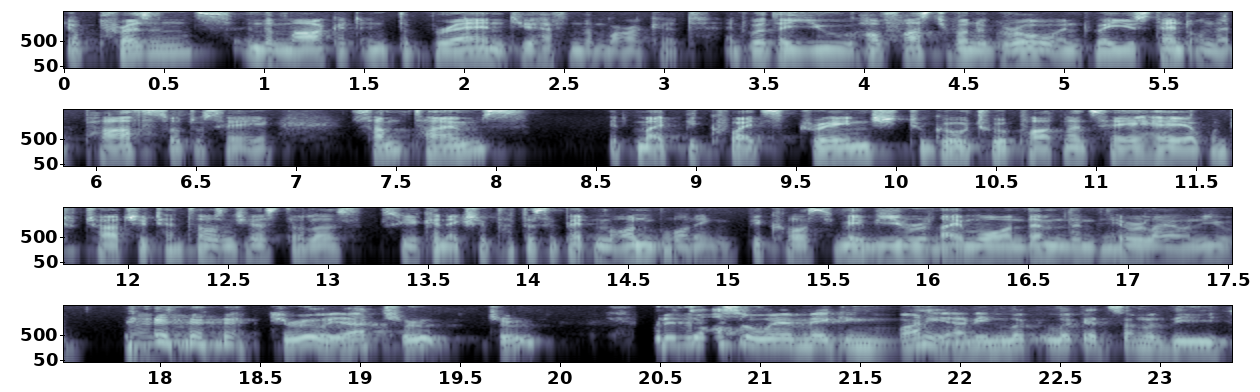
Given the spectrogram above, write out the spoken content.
your presence in the market and the brand you have in the market, and whether you, how fast you want to grow and where you stand on that path, so to say, sometimes it might be quite strange to go to a partner and say, Hey, I want to charge you 10,000 US dollars so you can actually participate in onboarding because maybe you rely more on them than they rely on you. Right? true. Yeah, true, true but it's also a way of making money. I mean, look look at some of the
